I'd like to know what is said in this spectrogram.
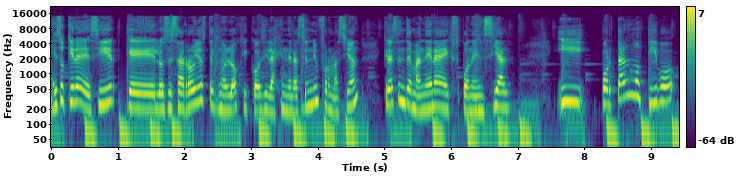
Eso quiere decir que los desarrollos tecnológicos y la generación de información crecen de manera exponencial y por tal motivo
